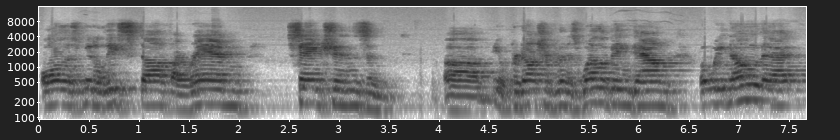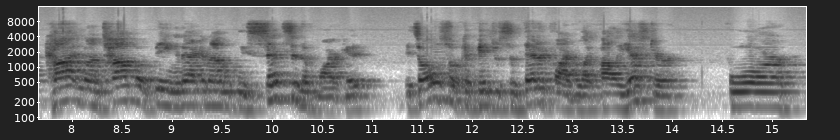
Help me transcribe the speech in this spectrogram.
all this Middle East stuff, Iran sanctions, and uh, you know production from Venezuela being down. But we know that cotton, on top of being an economically sensitive market, it's also competes with synthetic fiber like polyester for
